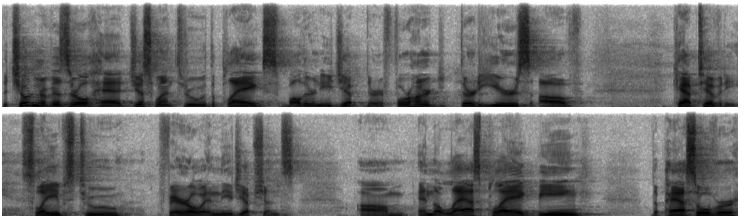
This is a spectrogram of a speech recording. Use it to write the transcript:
the children of Israel had just went through the plagues while they're in Egypt. There are 430 years of captivity, slaves to Pharaoh and the Egyptians. Um, and the last plague being the Passover,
